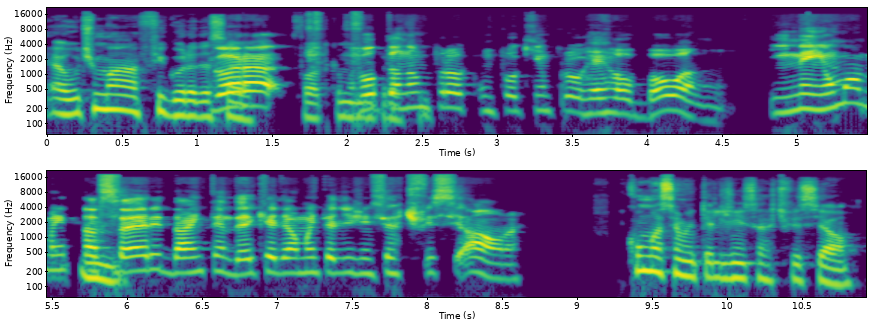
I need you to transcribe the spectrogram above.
é a última figura dessa Agora, foto que eu voltando um, pro- um pouquinho pro Rehoboam, em nenhum momento da Hum. série dá a entender que ele é uma inteligência artificial, né? Como assim uma inteligência artificial?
